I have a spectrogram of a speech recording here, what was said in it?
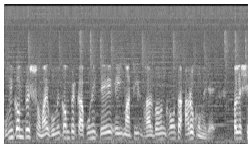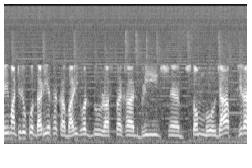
ভূমিকম্পের সময় ভূমিকম্পের কাঁপুনিতে এই মাটির ভারবহন ক্ষমতা আরও কমে যায়। ফলে সেই মাটির উপর দাঁড়িয়ে থাকা বাড়িঘর দূর রাস্তাঘাট ব্রিজ স্তম্ভ যা যারা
